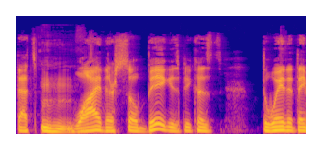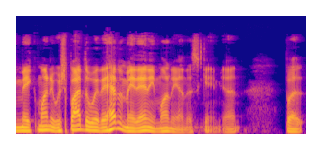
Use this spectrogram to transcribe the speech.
that's Mhm. why they're so big is because the way that they make money which by the way they haven't made any money on this game yet but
